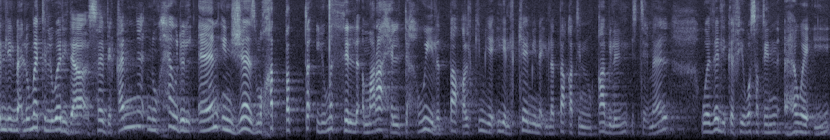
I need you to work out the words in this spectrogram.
للمعلومات الواردة سابقا نحاول الآن إنجاز مخطط يمثل مراحل تحويل الطاقة الكيميائية الكامنة إلى طاقة قابلة للاستعمال وذلك في وسط هوائي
